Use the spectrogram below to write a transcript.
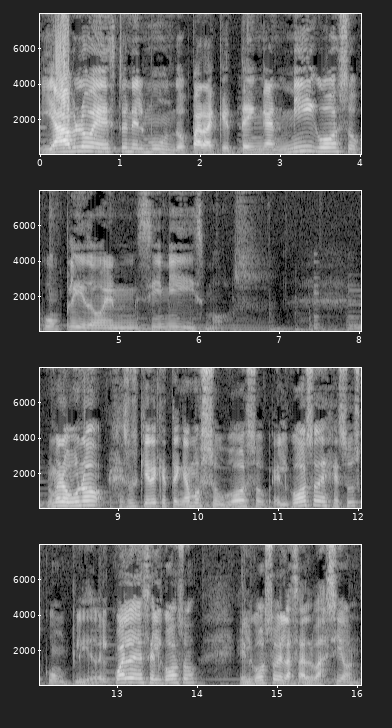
y hablo esto en el mundo para que tengan mi gozo cumplido en sí mismos. Número uno, Jesús quiere que tengamos su gozo, el gozo de Jesús cumplido. ¿El cuál es el gozo? El gozo de la salvación,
